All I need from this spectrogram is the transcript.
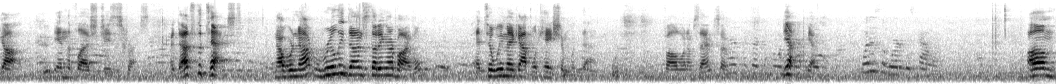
God in the flesh, Jesus Christ. And that's the text. Now we're not really done studying our Bible until we make application with that. Follow what I'm saying? So Can I ask a question before we Yeah, yeah. What is the word of his power? Um,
